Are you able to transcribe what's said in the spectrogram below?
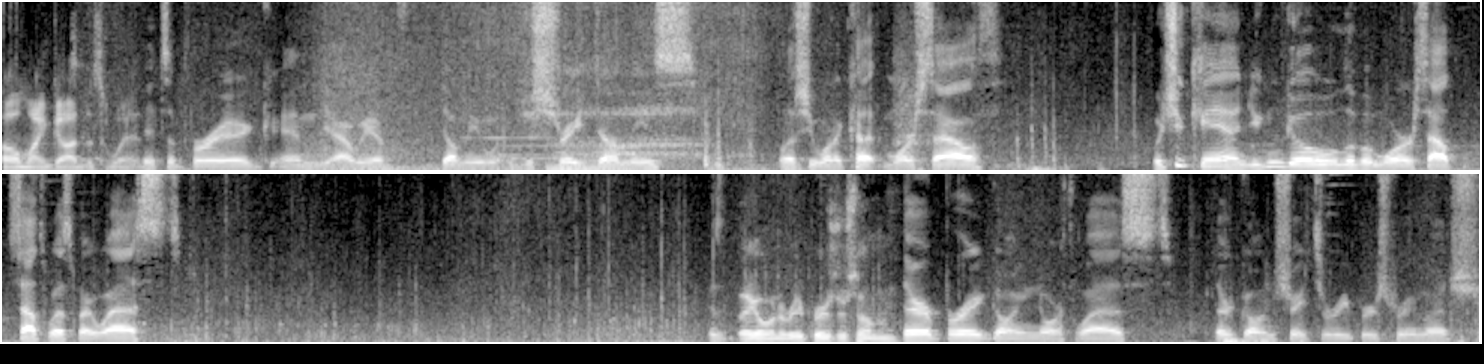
Oh my god, this win. It's a brig, and yeah, we have dummy, just straight dummies. Unless you want to cut more south, which you can. You can go a little bit more south, southwest by west. They going to Reapers or something? They're a brig going northwest. They're going straight to Reapers, pretty much.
